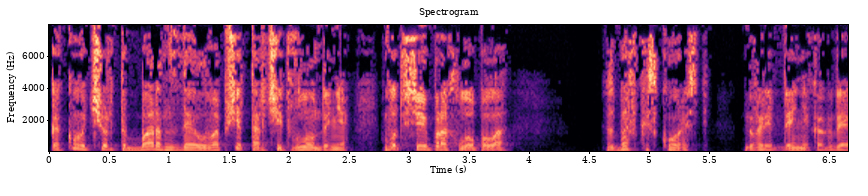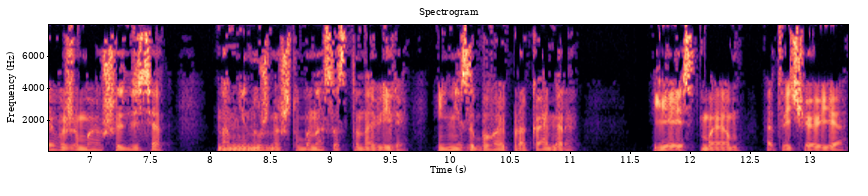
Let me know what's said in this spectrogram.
Какого черта Барнсдейл вообще торчит в Лондоне? Вот все и прохлопало. «Сбавь-ка скорость», — говорит Дэнни, когда я выжимаю шестьдесят. «Нам не нужно, чтобы нас остановили. И не забывай про камеры». «Есть, мэм», — отвечаю я.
